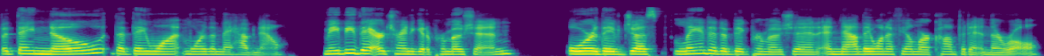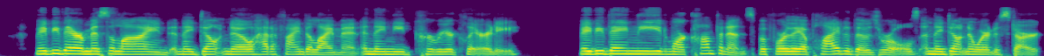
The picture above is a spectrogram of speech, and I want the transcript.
but they know that they want more than they have now. Maybe they are trying to get a promotion or they've just landed a big promotion and now they want to feel more confident in their role. Maybe they're misaligned and they don't know how to find alignment and they need career clarity. Maybe they need more confidence before they apply to those roles and they don't know where to start.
